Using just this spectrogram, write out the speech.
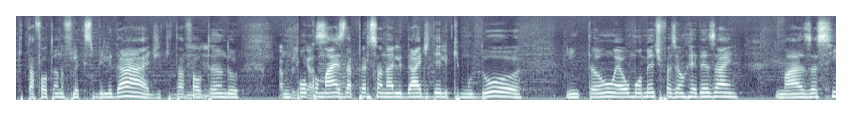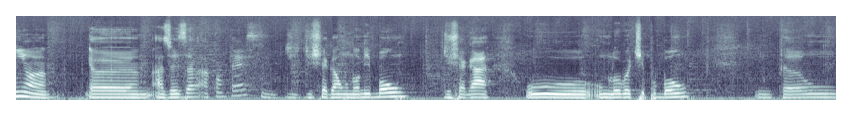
que tá faltando flexibilidade, que tá Uhum. faltando um pouco Aplicação. mais da personalidade dele que mudou. Então é o momento de fazer um redesign. Mas assim, ó, ahn, às vezes acontece de, de chegar um nome bom, de chegar o, um logotipo bom. Então.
